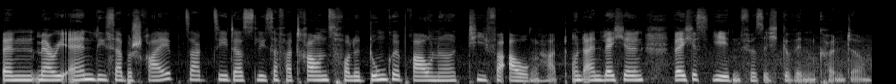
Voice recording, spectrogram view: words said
Wenn Mary Ann Lisa beschreibt, sagt sie, dass Lisa vertrauensvolle, dunkelbraune, tiefe Augen hat und ein Lächeln, welches jeden für sich gewinnen könnte.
